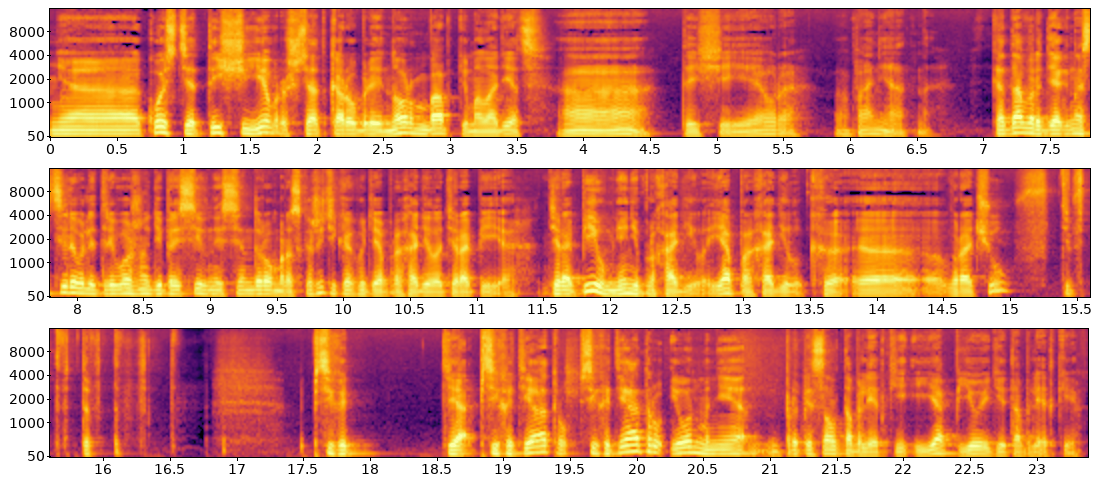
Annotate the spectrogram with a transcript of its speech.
Э, Костя, 1000 евро, 60 рублей. Норм бабки, молодец. А, -а 1000 евро. Ну, понятно. Кадавр диагностировали тревожно-депрессивный синдром. Расскажите, как у тебя проходила терапия? Терапия у меня не проходила. Я проходил к э, врачу, в, в, в, в, в психо, те, психотеатру, психотеатру, и он мне прописал таблетки, и я пью эти таблетки.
